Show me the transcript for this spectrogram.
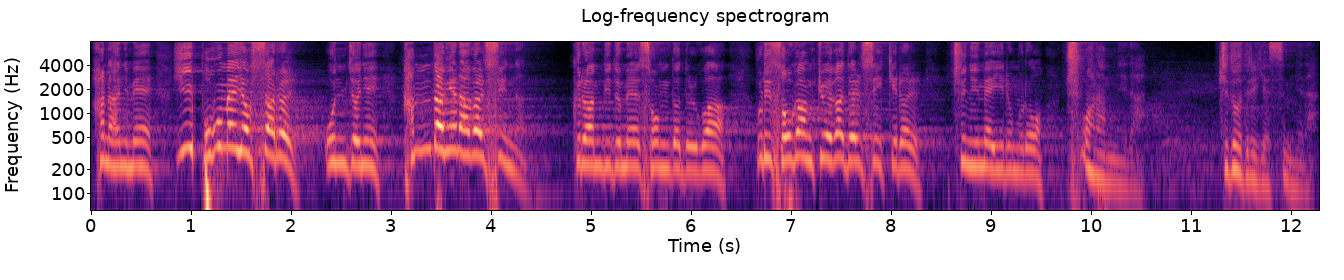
하나님의 이 복음의 역사를 온전히 감당해 나갈 수 있는 그러한 믿음의 성도들과 우리 소강교회가 될 수 있기를 주님의 이름으로 축원합니다. 기도드리겠습니다.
